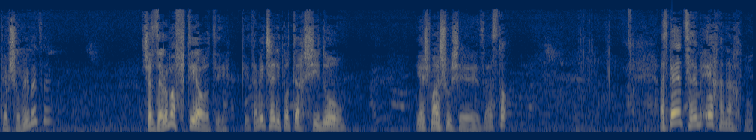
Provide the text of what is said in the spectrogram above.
אתם שומעים את זה? עכשיו, זה לא מפתיע אותי, כי תמיד כשאני פותח שידור, יש משהו שזה, אז טוב. אז בעצם, איך אנחנו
